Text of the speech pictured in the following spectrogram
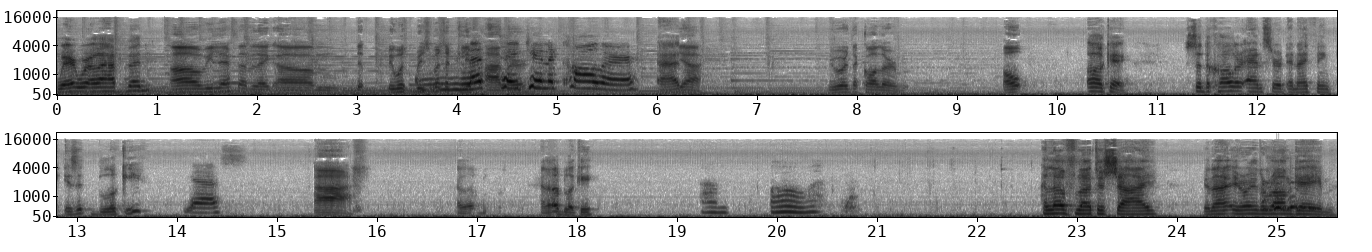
Where where what happened? Uh, we left at like um, the, it was pretty much a Mm, Let's cliffhanger. take in a caller. At Yeah, we were the caller. Oh, okay. So the caller answered, and I think is it Blookie? Yes. ah, Hello, hello, Blookie. Um. Oh. Hello, Fluttershy. You're not. You're in the wrong game.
